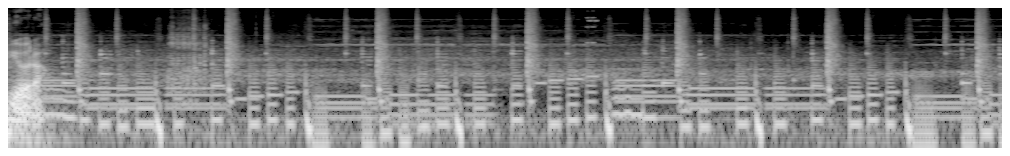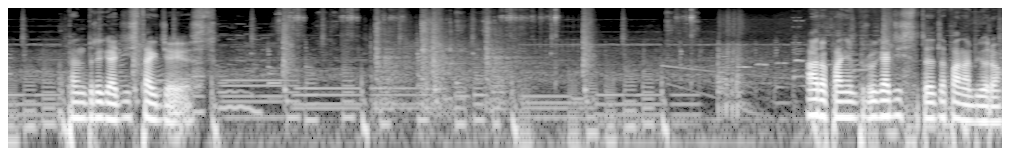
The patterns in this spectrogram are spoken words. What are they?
Biuro. Pan brygadzista gdzie jest? Aro, panie brygadzista, to jest dla pana biuro.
